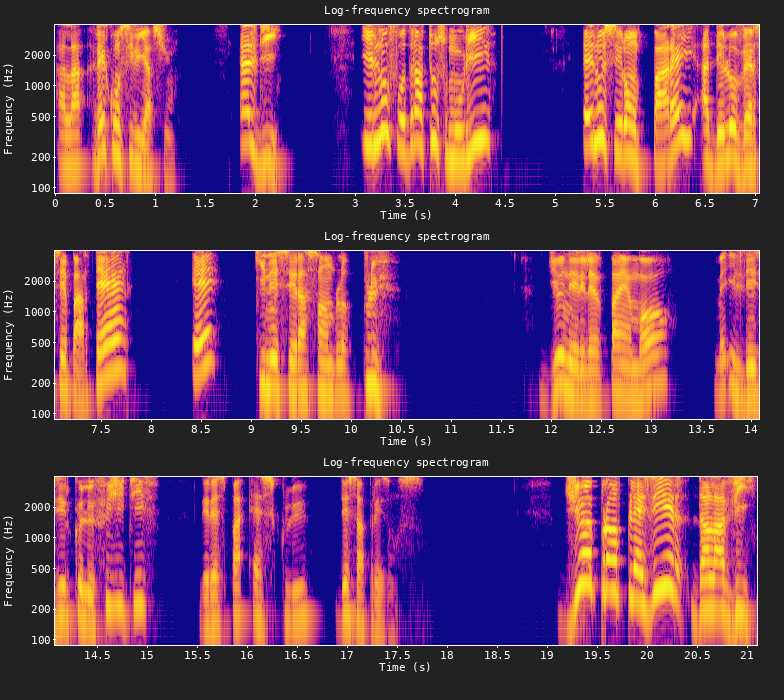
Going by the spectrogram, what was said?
à la réconciliation. Elle dit, Il nous faudra tous mourir et nous serons pareils à de l'eau versée par terre et qui ne se rassemble plus. Dieu ne relève pas un mort, mais il désire que le fugitif ne reste pas exclu de sa présence. Dieu prend plaisir dans la vie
